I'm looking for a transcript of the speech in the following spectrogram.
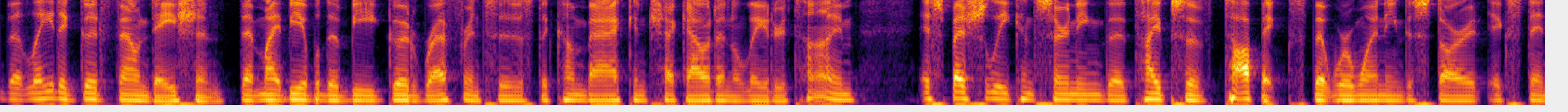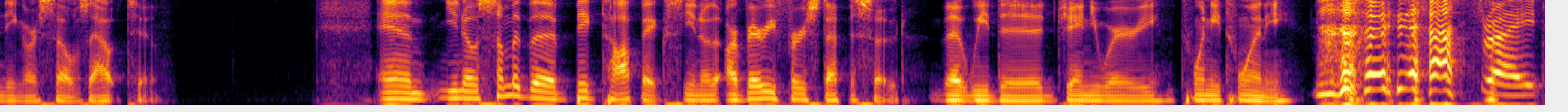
that laid a good foundation that might be able to be good references to come back and check out in a later time, especially concerning the types of topics that we're wanting to start extending ourselves out to. And you know, some of the big topics, you know, our very first episode that we did January 2020 That's right.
